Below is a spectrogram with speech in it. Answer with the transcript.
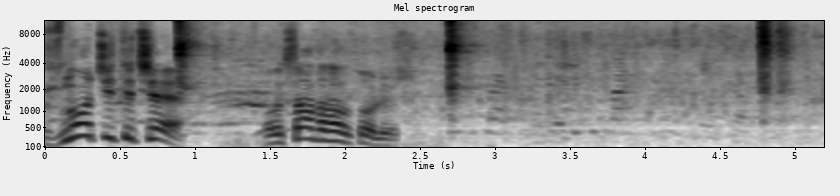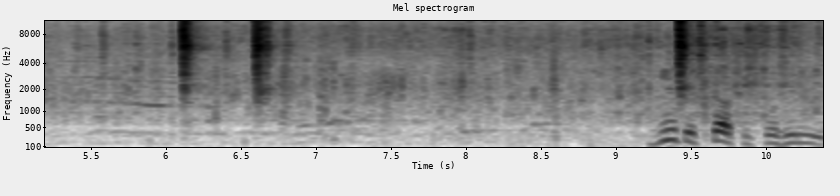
зночі тече. Олександр Анатолійович. Діти скачуть по гімні.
